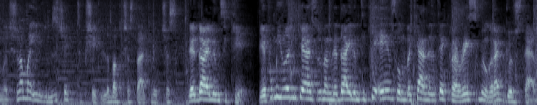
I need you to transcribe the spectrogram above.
bunlar için ama ilgimizi çekti bir şekilde. Bakacağız, takip edeceğiz. Dead Island 2. Yapımı yılların hikayesi olan Dead Island 2 en sonunda kendini tekrar resmi olarak gösterdi.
